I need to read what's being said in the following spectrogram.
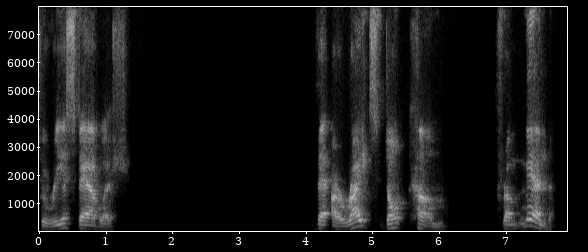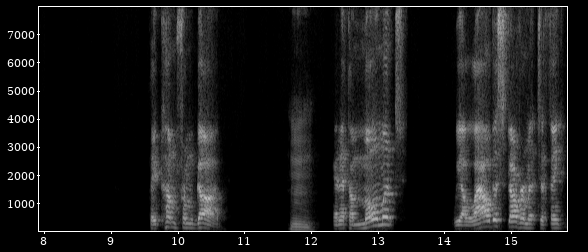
to reestablish that our rights don't come from men, they come from God. Mm. And at the moment we allow this government to think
